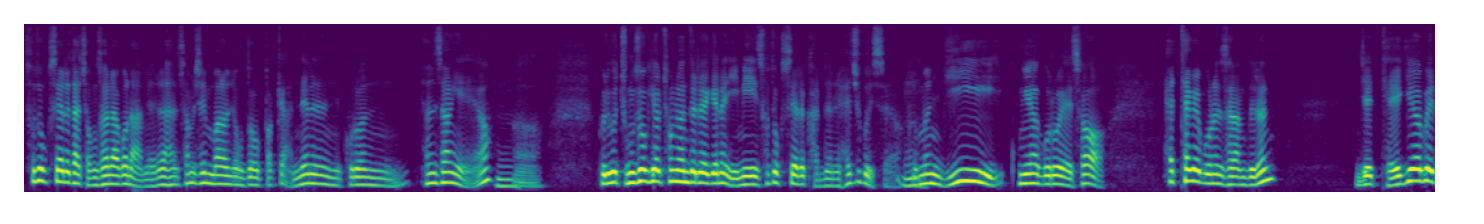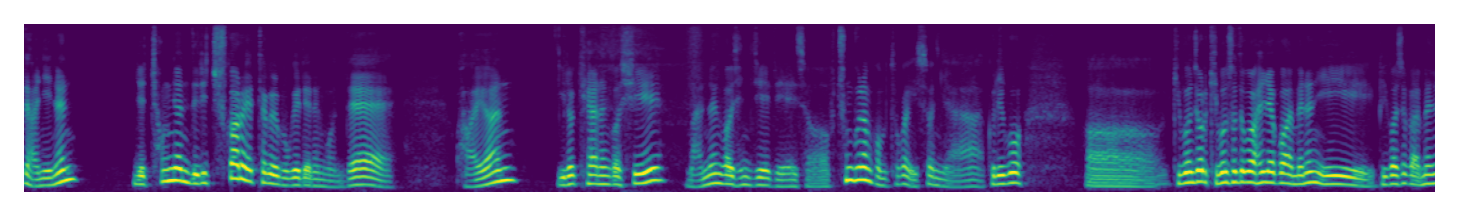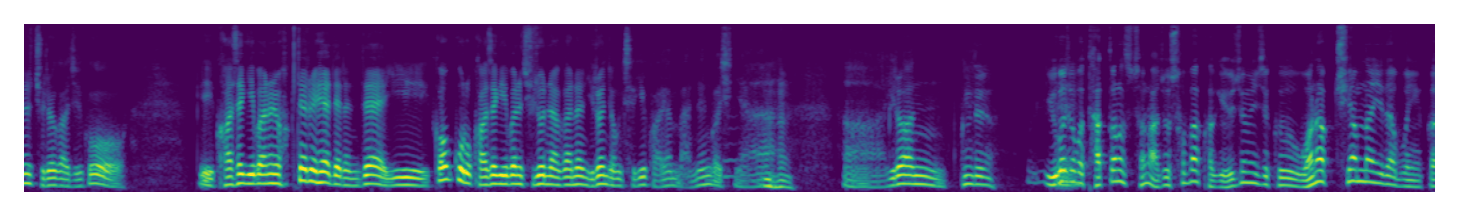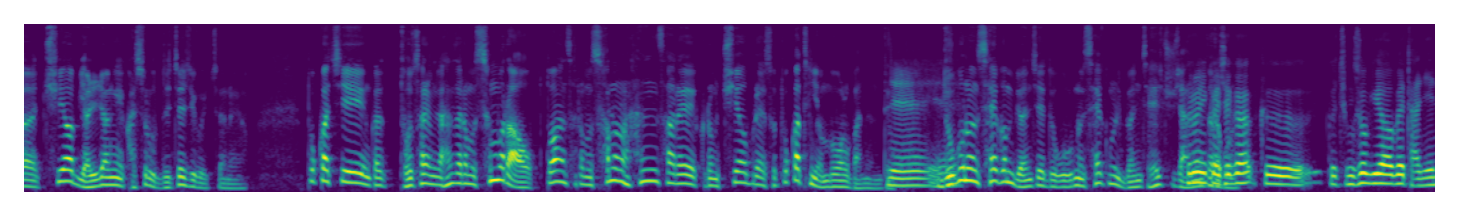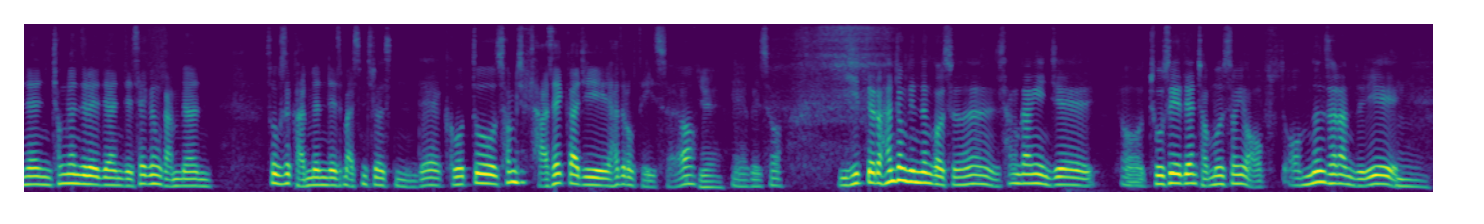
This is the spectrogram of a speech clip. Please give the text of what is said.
소득세를 다 정산하고 나면은 한 30만 원 정도밖에 안 내는 그런 현상이에요. 음. 어. 그리고 중소기업 청년들에게는 이미 소득세를 감면을 해주고 있어요. 음. 그러면 이 공약으로 해서 혜택을 보는 사람들은 이제 대기업에 다니는 이제 청년들이 추가로 혜택을 보게 되는 건데 과연 이렇게 하는 것이 맞는 것인지에 대해서 충분한 검토가 있었냐. 그리고 어 기본적으로 기본소득을 하려고 하면은 이 비과세 감면을 줄여가지고 이 과세 기반을 확대를 해야 되는데 이 거꾸로 과세 기반을 줄여나가는 이런 정책이 과연 맞는 것이냐. 어, 이런 근데 이거저거 네. 다 떠나서 저는 아주 소박하게 요즘 이제 그 워낙 취업난이다 보니까 취업 연령이 갈수록 늦어지고 있잖아요. 똑같이 그러니까 두 사람인데 한 사람은 스물아홉, 또 한 사람은 서른한 살에 그럼 취업을 해서 똑같은 연봉을 받는데 예, 예. 누구는 세금 면제, 누구는 세금을 면제해 주지 않는다고. 그러니까 제가 그, 그 중소기업에 다니는 청년들에 대한 이제 세금 감면 소득세 감면에 대해서 말씀드렸었는데 그것도 34세까지 하도록 돼 있어요. 예. 예 그래서 20대로 한정짓는 것은 상당히 이제 어, 조세에 대한 전문성이 없, 없는 사람들이 음.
